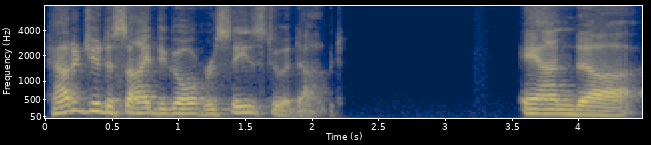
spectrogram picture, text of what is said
"How did you decide to go overseas to adopt?" And uh,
